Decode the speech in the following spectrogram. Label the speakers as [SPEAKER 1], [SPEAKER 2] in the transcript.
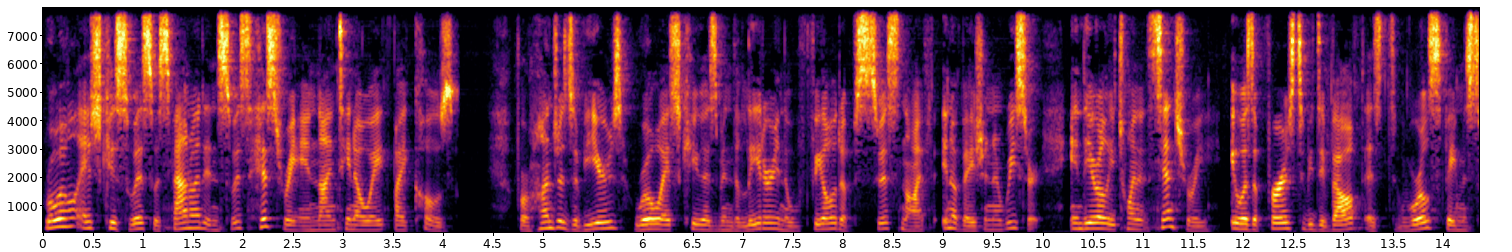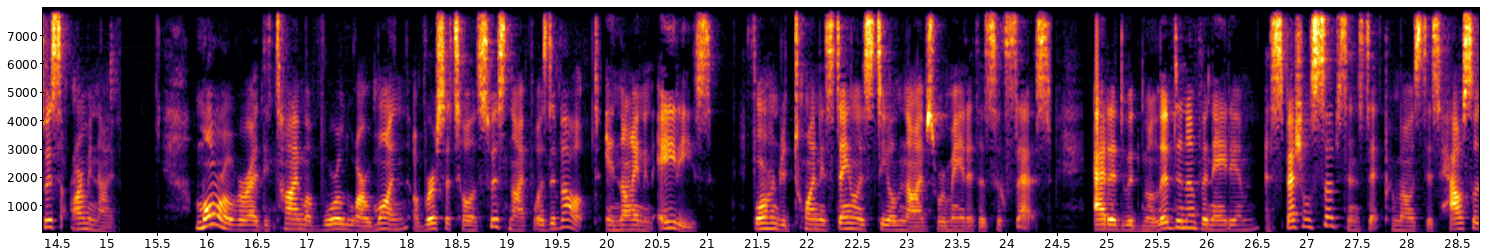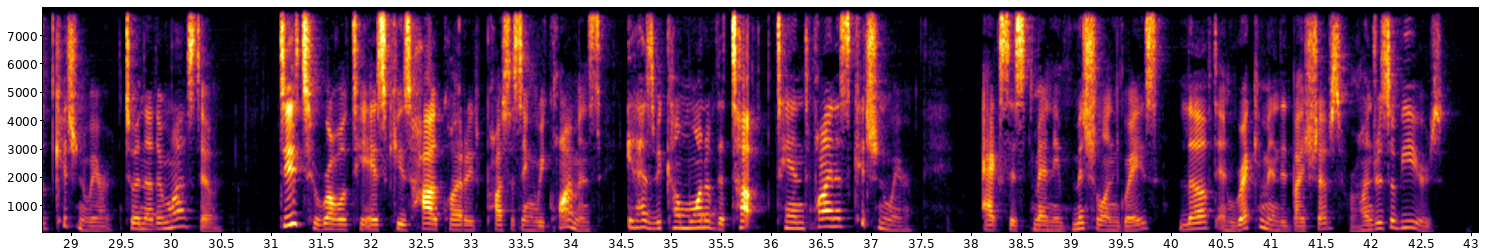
[SPEAKER 1] Royal HQ Swiss was founded in Swiss history in 1908 by Coase. For hundreds of years, Royal HQ has been the leader in the field of Swiss knife innovation and research. In the early 20th century, it was the first to be developed as the world's famous Swiss Army knife. Moreover, at the time of World War I, a versatile Swiss knife was developed. In 1980s, 420 stainless steel knives were made at a success, added with molybdenum vanadium, a special substance that promotes this household kitchenware to another milestone. Due to Royalty HQ's high quality processing requirements, it has become one of the top 10 finest kitchenware. Accessed many Michelin grades, loved and recommended by chefs for hundreds of years.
